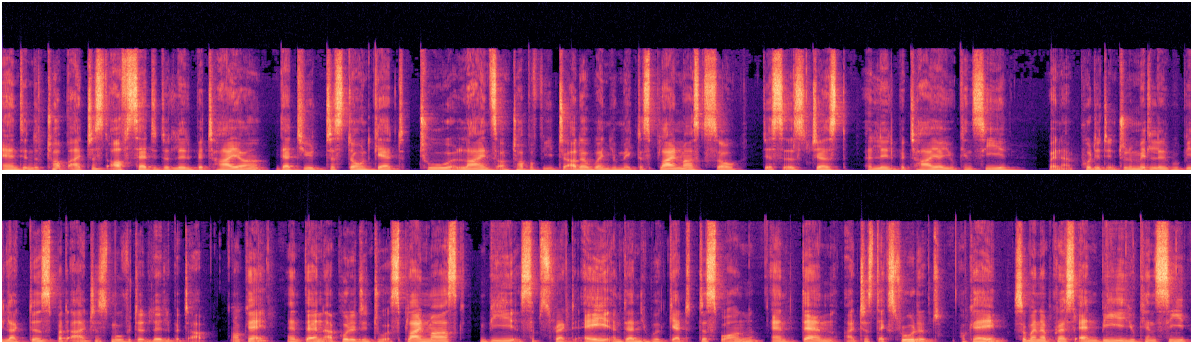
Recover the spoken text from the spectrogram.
And in the top I just offset it a little bit higher that you just don't get two lines on top of each other when you make the spline mask. So this is just a little bit higher. You can see when I put it into the middle, it would be like this, but I just move it a little bit up. Okay, and then I put it into a spline mask, B subtract A, and then you will get this one. And then I just extrude it. Okay, so when I press NB, you can see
